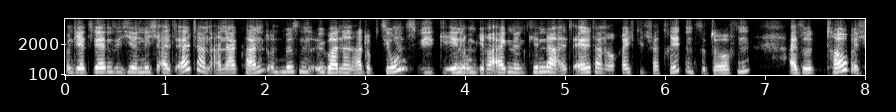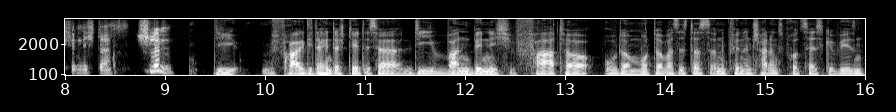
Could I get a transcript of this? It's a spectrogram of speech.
Und jetzt werden sie hier nicht als Eltern anerkannt und müssen über einen Adoptionsweg gehen, um ihre eigenen Kinder als Eltern auch rechtlich vertreten zu dürfen. Also traurig finde ich das. Schlimm. Die Frage, die dahinter steht, ist ja die, wann bin ich Vater oder Mutter? Was ist das für ein Entscheidungsprozess gewesen?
